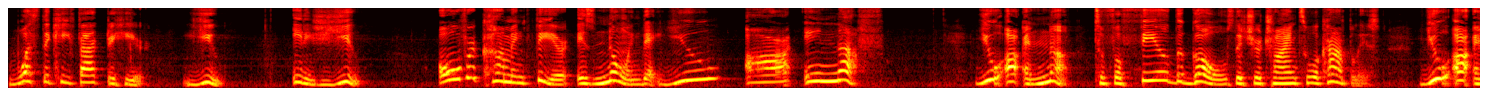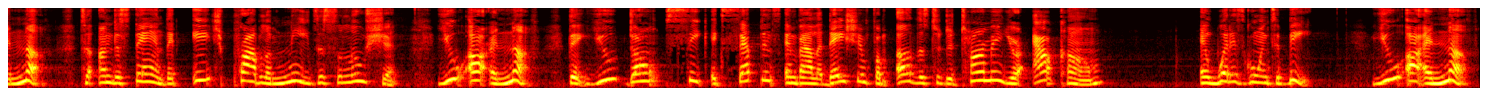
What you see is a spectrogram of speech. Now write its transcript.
What's the key factor here? You. It is you. Overcoming fear is knowing that you are enough. You are enough to fulfill the goals that you're trying to accomplish. You are enough to understand that each problem needs a solution. You are enough that you don't seek acceptance and validation from others to determine your outcome and what it's going to be. You are enough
